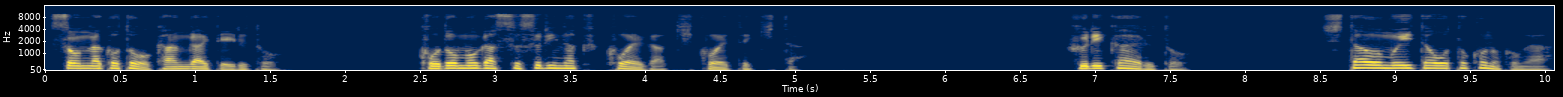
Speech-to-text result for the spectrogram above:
そんなことを考えていると、子供がすすり泣く声が聞こえてきた。振り返ると、下を向いた男の子が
